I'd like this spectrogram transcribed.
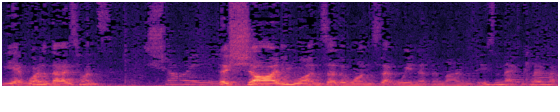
Yeah, what are those ones? Shiny. The shiny ones are the ones that win at the moment. Isn't that clever?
